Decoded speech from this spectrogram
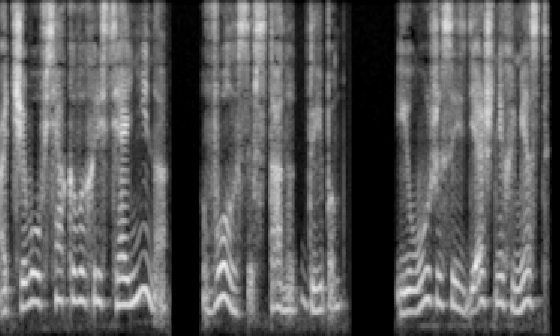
отчего у всякого христианина волосы встанут дыбом, и ужасы здешних мест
